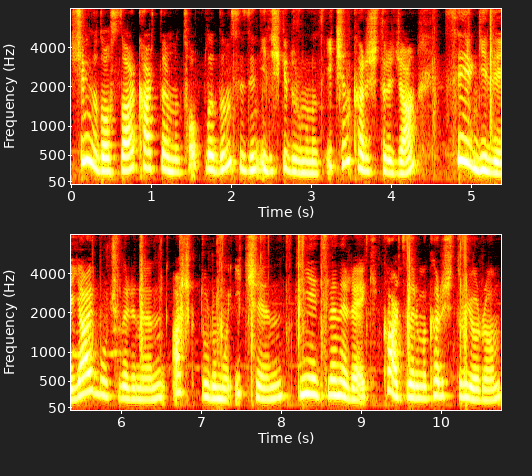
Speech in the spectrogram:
Şimdi dostlar kartlarımı topladım. Sizin ilişki durumunuz için karıştıracağım. Sevgili yay burçlarının aşk durumu için niyetlenerek kartlarımı karıştırıyorum.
